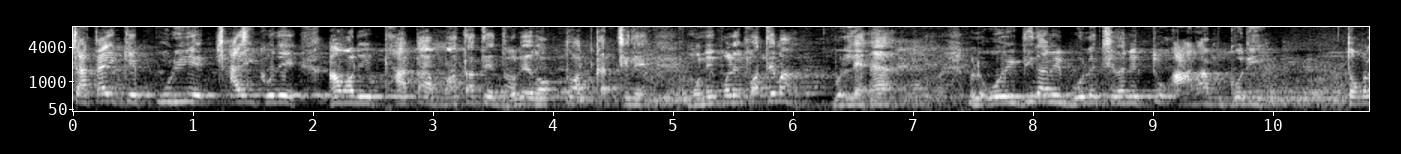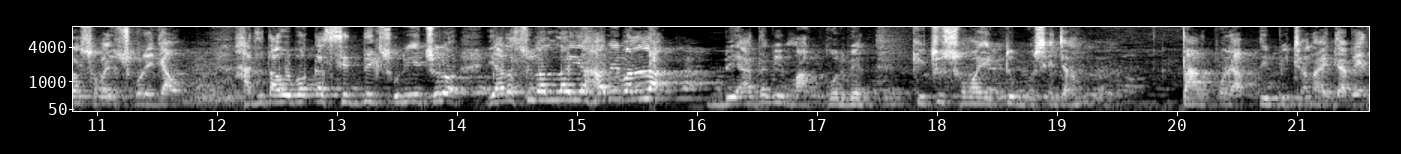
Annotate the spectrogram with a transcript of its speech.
চাটাইকে পুড়িয়ে ছাই করে আমার এই ফাটা মাথাতে ধরে রক্ত আটকাচ্ছিলে। মনে পড়ে ফতেমা? বললে হ্যাঁ। বলে, ওই দিন আমি বলেছিলাম একটু আরাম করি। তোমরা সবাই সরে যাও। হাজরত আবু বকর সিদ্দিক শুনিয়েছিল, ইয়া রাসূলুল্লাহ, ইয়া হাবিব আল্লাহ বেয়াদবি মাফ করবেন, কিছু সময় একটু বসে যান। তারপরে আপনি বিছানায় যাবেন।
